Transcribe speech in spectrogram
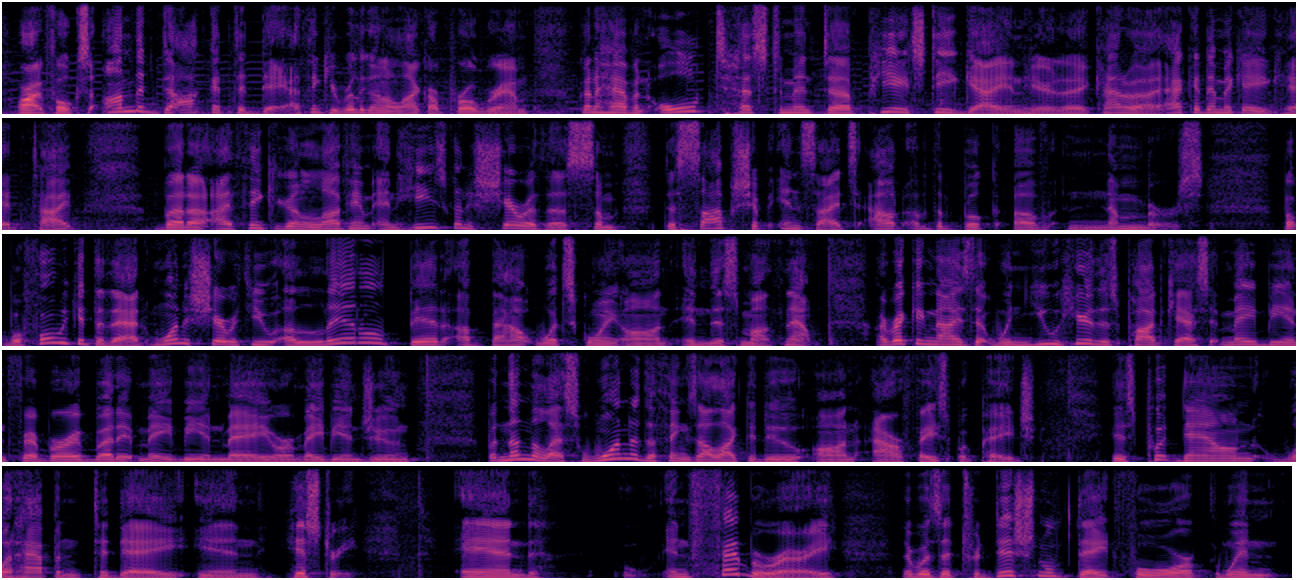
All right, folks, on the docket today, I think you're really going to like our program. We're going to have an Old Testament uh, PhD guy in here today, kind of an academic egghead type but uh, I think you're going to love him, and he's going to share with us some discipleship insights out of the book of Numbers. But before we get to that, I want to share with you a little bit about what's going on in this month. Now, I recognize that when you hear this podcast, it may be in February, but it may be in May or it may be in June. But nonetheless, one of the things I like to do on our Facebook page is put down what happened today in history. And in February, there was a traditional date for when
